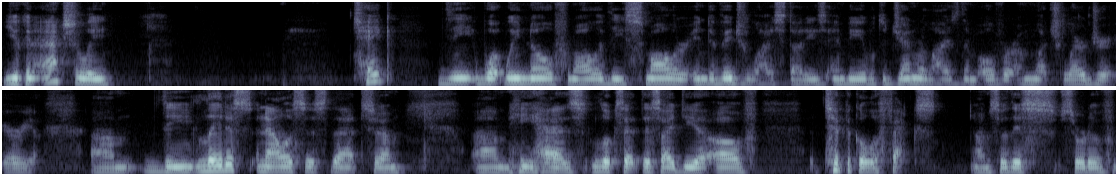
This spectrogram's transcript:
you can actually take the what we know from all of these smaller individualized studies and be able to generalize them over a much larger area. Um, the latest analysis that um, um, he has looks at this idea of typical effects. Um, so this sort of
